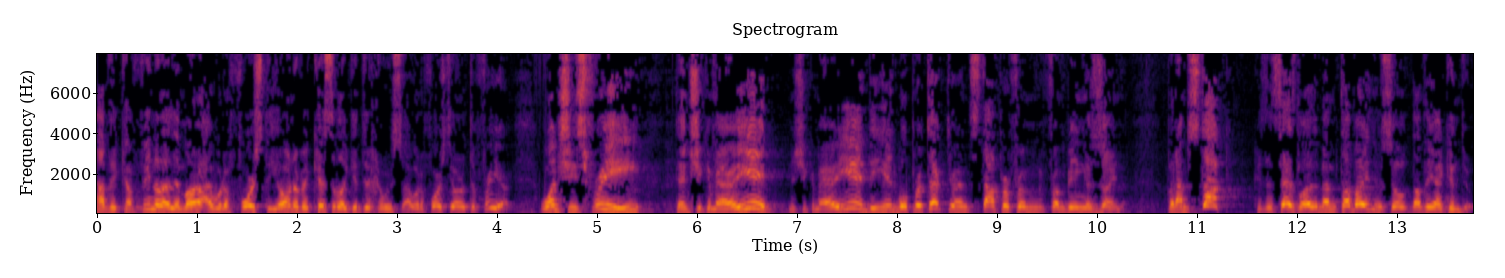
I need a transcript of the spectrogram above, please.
I would have forced the owner of a kisel I would have forced the owner to free her. Once she's free, then she can marry Yid. And she can marry Yid. The Yid will protect her and stop her from, from being a Zaina. But I'm stuck, because it says, so nothing I can do.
